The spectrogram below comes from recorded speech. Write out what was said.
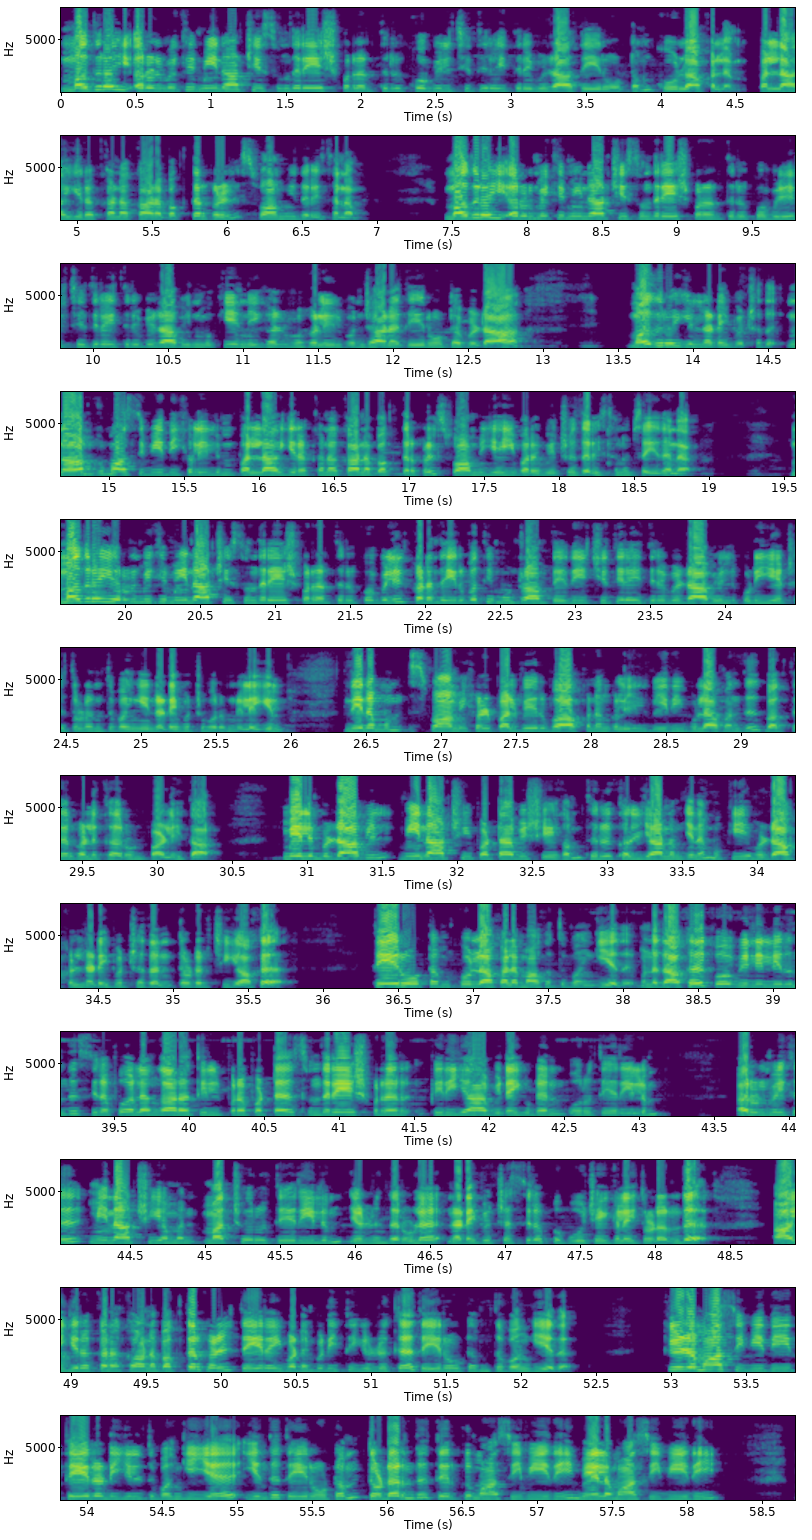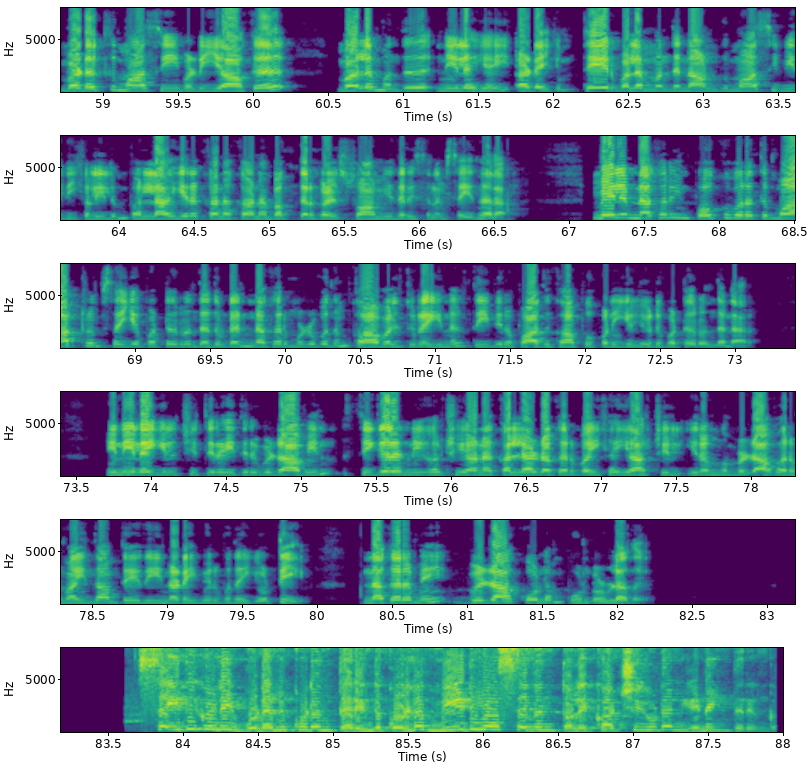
மதுரை அருள்மிகு மீனாட்சி சுந்தரேஸ்வரர் திருக்கோவில் சித்திரை திருவிழா தேரோட்டம் கோலாகலம். பல்லாயிரக்கணக்கான பக்தர்கள் சுவாமி தரிசனம். மதுரை அருள்மிகு மீனாட்சி சுந்தரேஸ்வரர் திருக்கோவிலில் சித்திரை திருவிழாவின் முக்கிய நிகழ்வுகளில் ஒன்றான தேரோட்ட விழா மதுரையில் நடைபெற்றது. நான்கு மாசி வீதிகளிலும் பல்லாயிரக்கணக்கான பக்தர்கள் சுவாமியை வரவேற்று தரிசனம் செய்தனர். மதுரை அருள்மிகு மீனாட்சி சுந்தரேஸ்வரர் திருக்கோவிலில் கடந்த இருபத்தி மூன்றாம் தேதி சித்திரை திருவிழாவில் கொடியேற்றத்துடன் துவங்கி நடைபெற்று வரும் நிலையில் தினமும் சுவாமிகள் பல்வேறு வாகனங்களில் வீதி உலா வந்து பக்தர்களுக்கு அருள் பாலித்தார். மேலும் விழாவில் மீனாட்சி பட்டாபிஷேகம் திருக்கல்யாணம் என முக்கிய விழாக்கள் நடைபெற்றதன் தொடர்ச்சியாக தேரோட்டம் கோலாகலமாக துவங்கியது. முன்னதாக கோவிலில் இருந்து சிறப்பு அலங்காரத்தில் புறப்பட்ட சுந்தரேஸ்வரர் பிரியா விடையுடன் ஒரு தேரிலும் அருள்மிகு மீனாட்சி அம்மன் மற்றொரு தேரிலும் எழுந்தருள நடைபெற்ற சிறப்பு பூஜைகளை தொடர்ந்து ஆயிரக்கணக்கான பக்தர்கள் தேரை வடம்பிடித்து இழுக்க தேரோட்டம் துவங்கியது. கீழமாசி வீதி தேரடியில் துவங்கிய இந்த தேரோட்டம் தொடர்ந்து தெற்கு மாசி வீதி மேலமாசி வீதி வடக்கு மாசி வழியாக வலம் வந்து நிலையை அடையும். தேர் வலம் வந்த நான்கு மாசி வீதிகளிலும் பல்லாயிரக்கணக்கான பக்தர்கள் சுவாமி தரிசனம் செய்தனர். மேலும் நகரின் போக்குவரத்து மாற்றம் செய்யப்பட்டிருந்ததுடன் நகர் முழுவதும் காவல்துறையினர் தீவிர பாதுகாப்பு பணியில் ஈடுபட்டிருந்தனர். இந்நிலையில் சித்திரை திருவிழாவின் சிகர நிகழ்ச்சியான கள்ளழகர் வைகை ஆற்றில் இறங்கும் விழா வரும் ஐந்தாம் தேதி நடைபெறுவதையொட்டி நகரமே விழா கோலம் பூண்டுள்ளது. செய்திகளை உடனுக்குடன் தெரிந்து கொள்ள மீடியா செவன் தொலைக்காட்சியுடன் இணைந்திருங்கள்.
